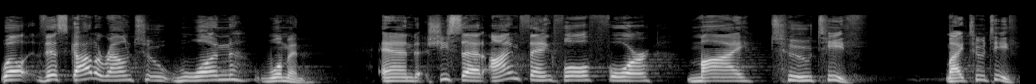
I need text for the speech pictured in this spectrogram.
Well, this got around to one woman, and she said, I'm thankful for my two teeth. My two teeth.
